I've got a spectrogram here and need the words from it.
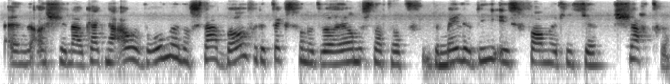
En als je nou kijkt naar oude bronnen, dan staat boven de tekst van het Wilhelmus dat dat de melodie is van het liedje Chartres.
